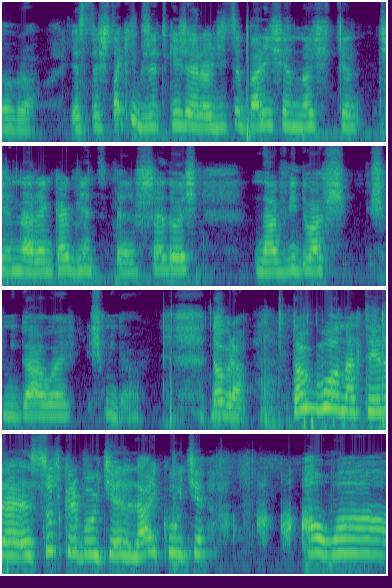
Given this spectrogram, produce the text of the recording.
Dobra. Jesteś taki brzydki, że rodzice bali się nosić cię, cię na rękach, więc e, wszedłeś na widłach, śmigałeś, śmigałeś. Dobra, to by było na tyle. Subskrybujcie, lajkujcie. Ała!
